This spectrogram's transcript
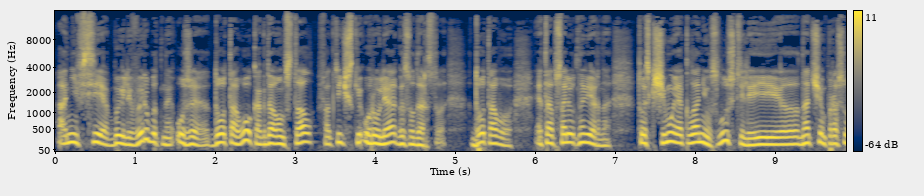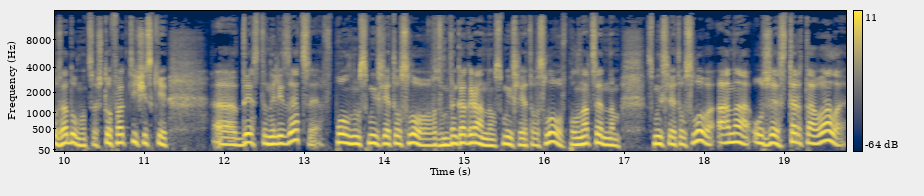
они все были выработаны уже до того, когда он стал фактически у руля государства. До того. Это абсолютно верно. То есть к чему я клоню слушателей и э, над чем прошу задуматься, что фактически дестанализация в полном смысле этого слова, в многогранном смысле этого слова, в полноценном смысле этого слова, она уже стартовала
